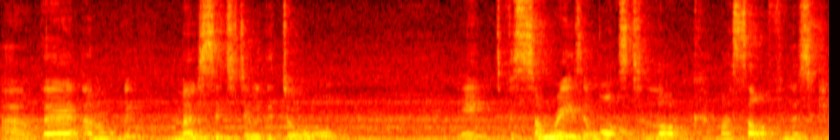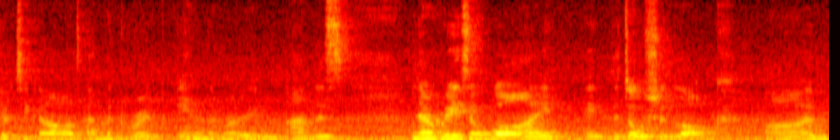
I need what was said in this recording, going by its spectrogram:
out there, and we, mostly to do with the door. It, for some reason, wants to lock myself and the security guard and the group in the room, and there's no reason why it, the door should lock. Um,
